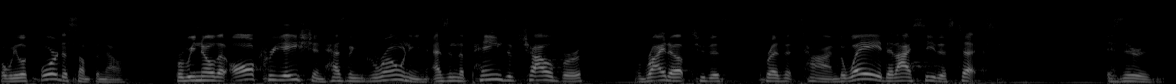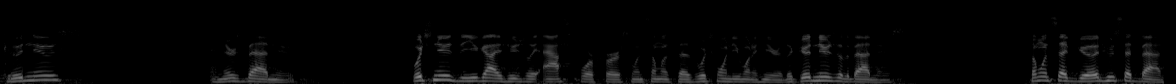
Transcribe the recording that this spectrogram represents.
But we look forward to something else. For we know that all creation has been groaning, as in the pains of childbirth, right up to this present time. The way that I see this text is there is good news and there's bad news. Which news do you guys usually ask for first when someone says, which one do you want to hear? The good news or the bad news? Someone said good. Who said bad?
